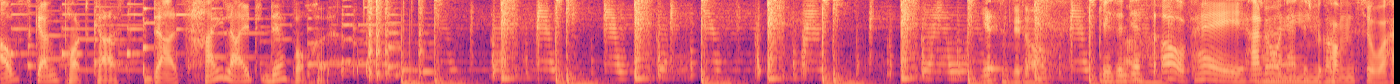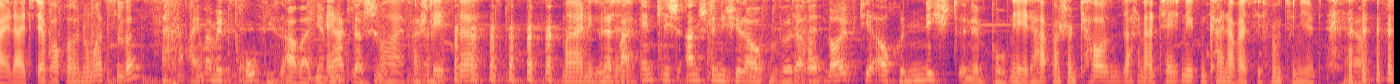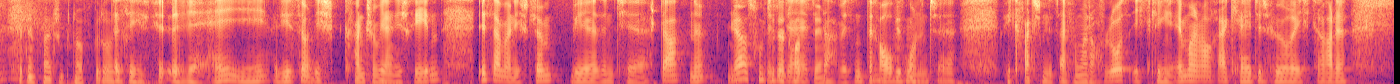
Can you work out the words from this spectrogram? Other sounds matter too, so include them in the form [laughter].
Ausgang Podcast, das Highlight der Woche. Jetzt sind wir drauf. Wir sind jetzt drauf. Hey, hallo und Mein herzlich willkommen zu Highlight der Woche Nummer 12. [laughs] Einmal mit Profis arbeiten, ihr merkt das Endlich schon. mal, verstehst du? [laughs] Meine Wenn das Güte. mal endlich anständig hier laufen würde. Aber es läuft hier auch nichts in dem Puff. Nee, da hat man schon tausend Sachen an Technik und keiner weiß, wie es funktioniert. Ja. Ich hab den [laughs] falschen Knopf gedrückt. Äh, siehst du, und ich kann schon wieder nicht reden. Ist aber nicht schlimm. Wir sind hier da, ne? Ja, es Wir funktioniert sind ja trotzdem. da. Wir sind drauf Wir sind- und äh, wir quatschen jetzt einfach mal drauf los. Ich klinge immer noch erkältet, höre ich gerade.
